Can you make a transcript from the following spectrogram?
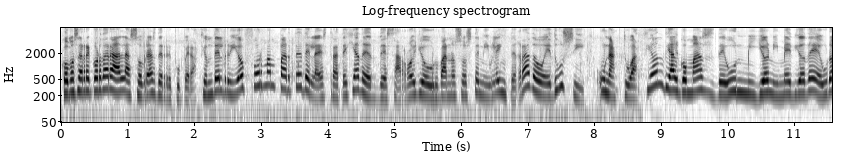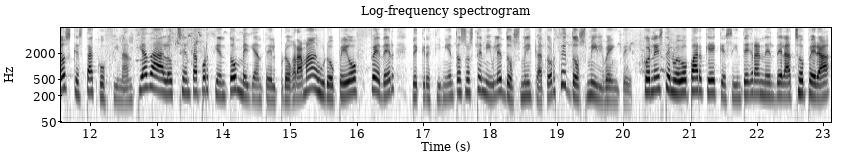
Como se recordará, las obras de recuperación del río forman parte de la Estrategia de Desarrollo Urbano Sostenible integrado, EDUSI, una actuación de algo más de un millón y medio de euros que está cofinanciada al 80% mediante el programa europeo FEDER de Crecimiento Sostenible 2014-2020. Con este nuevo parque que se integra en el de la Chopera,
